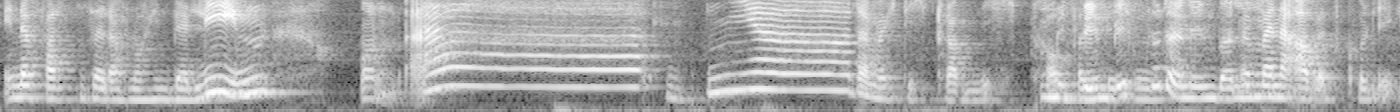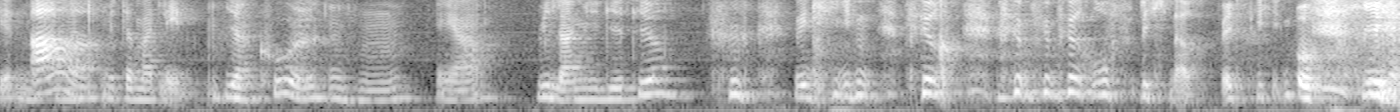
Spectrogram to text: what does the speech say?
in der Fastenzeit auch noch in Berlin und ah, ja, da möchte ich glaub, nicht drauf Mit wem bist du denn in Berlin? Mit meiner Arbeitskollegin, mit, Ah. mit, mit der Madeleine. ja, cool. Mhm, ja. Wie lange geht ihr? Wir gehen beru beruflich nach Berlin. Okay.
